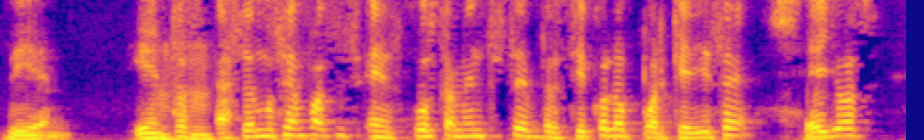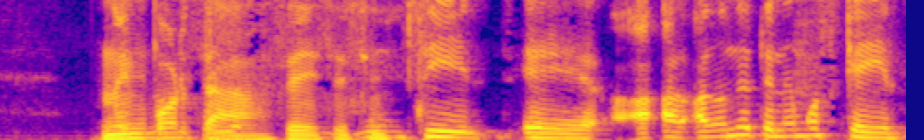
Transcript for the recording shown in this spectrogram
bien. Y entonces hacemos énfasis en justamente este versículo porque dice, ellos no importa, sí, sí, sí. Sí, eh, a, dónde tenemos que ir?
